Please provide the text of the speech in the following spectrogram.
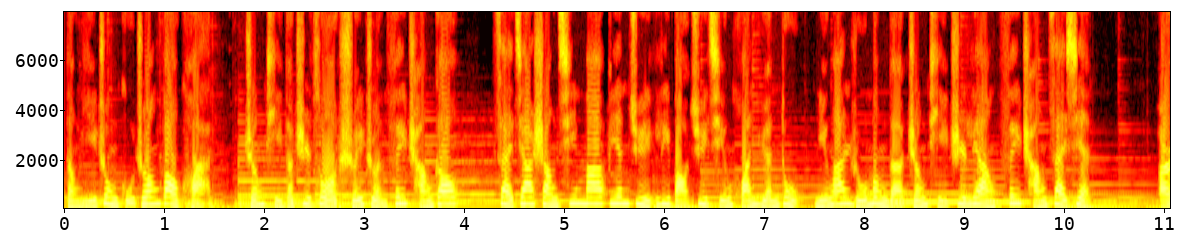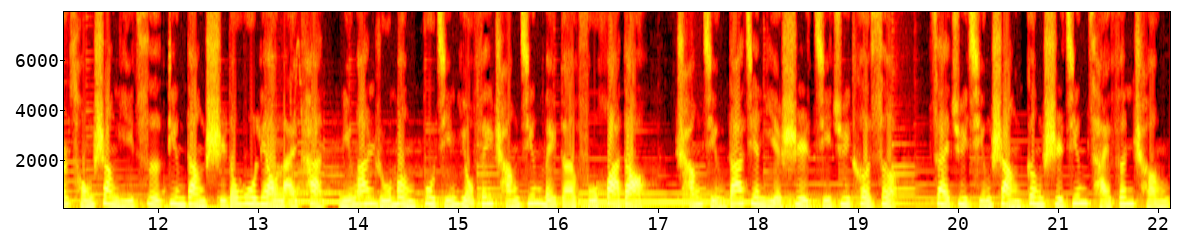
等一众古装爆款，整体的制作水准非常高。再加上亲妈编剧力保剧情还原度，《宁安如梦》的整体质量非常在线。而从上一次定档时的物料来看，《宁安如梦》不仅有非常精美的服化道，场景搭建也是极具特色。在剧情上更是精彩纷呈，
